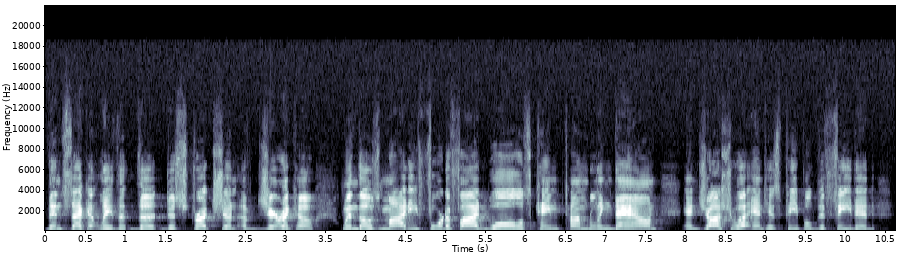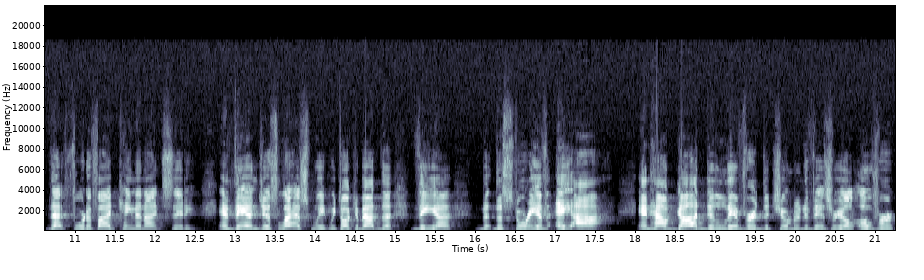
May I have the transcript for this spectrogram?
Then, secondly, the, the destruction of Jericho when those mighty fortified walls came tumbling down and Joshua and his people defeated that fortified Canaanite city. And then just last week, we talked about the, the, uh, the, the story of Ai and how God delivered the children of Israel over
